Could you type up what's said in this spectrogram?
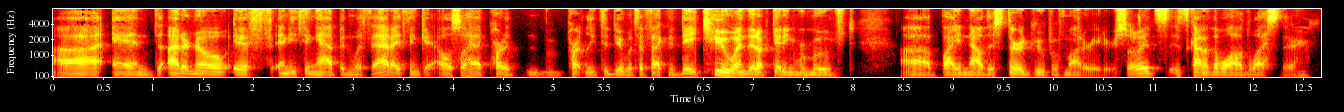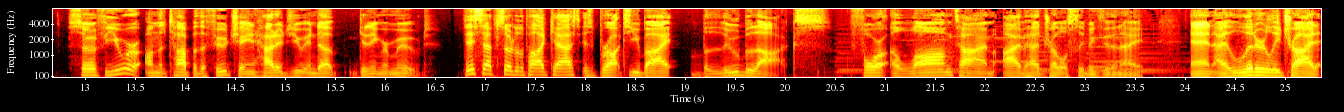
uh, and I don't know if anything happened with that. I think it also had part of, partly to do with the fact that they too ended up getting removed uh, by now this third group of moderators. So it's it's kind of the wild west there. So if you were on the top of the food chain, how did you end up getting removed? This episode of the podcast is brought to you by BLUblox. For a long time, I've had trouble sleeping through the night, and I literally tried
